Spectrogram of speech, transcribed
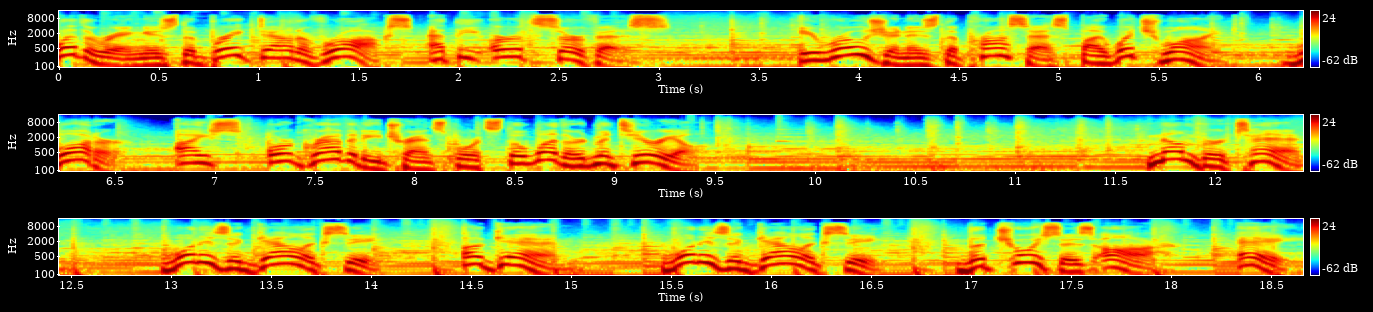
Weathering is the breakdown of rocks at the Earth's surface. Erosion is the process by which wind, water, ice, or gravity transports the weathered material. Number 10. What is a galaxy? Again, what is a galaxy? The choices are A.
